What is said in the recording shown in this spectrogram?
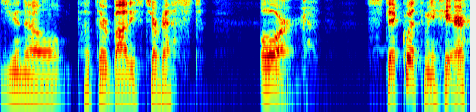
you know, put their bodies to rest, or stick with me here.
